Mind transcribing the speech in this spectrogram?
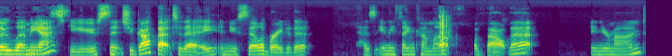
So, let me Yes. ask you since you got that today and you celebrated it, has anything come up about that in your mind?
